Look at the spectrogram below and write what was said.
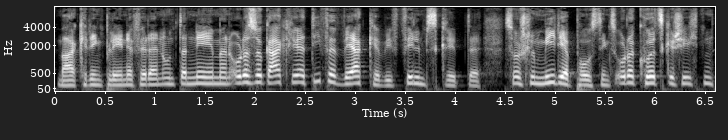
Marketingpläne für dein Unternehmen oder sogar kreative Werke wie Filmskripte, Social Media Postings oder Kurzgeschichten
